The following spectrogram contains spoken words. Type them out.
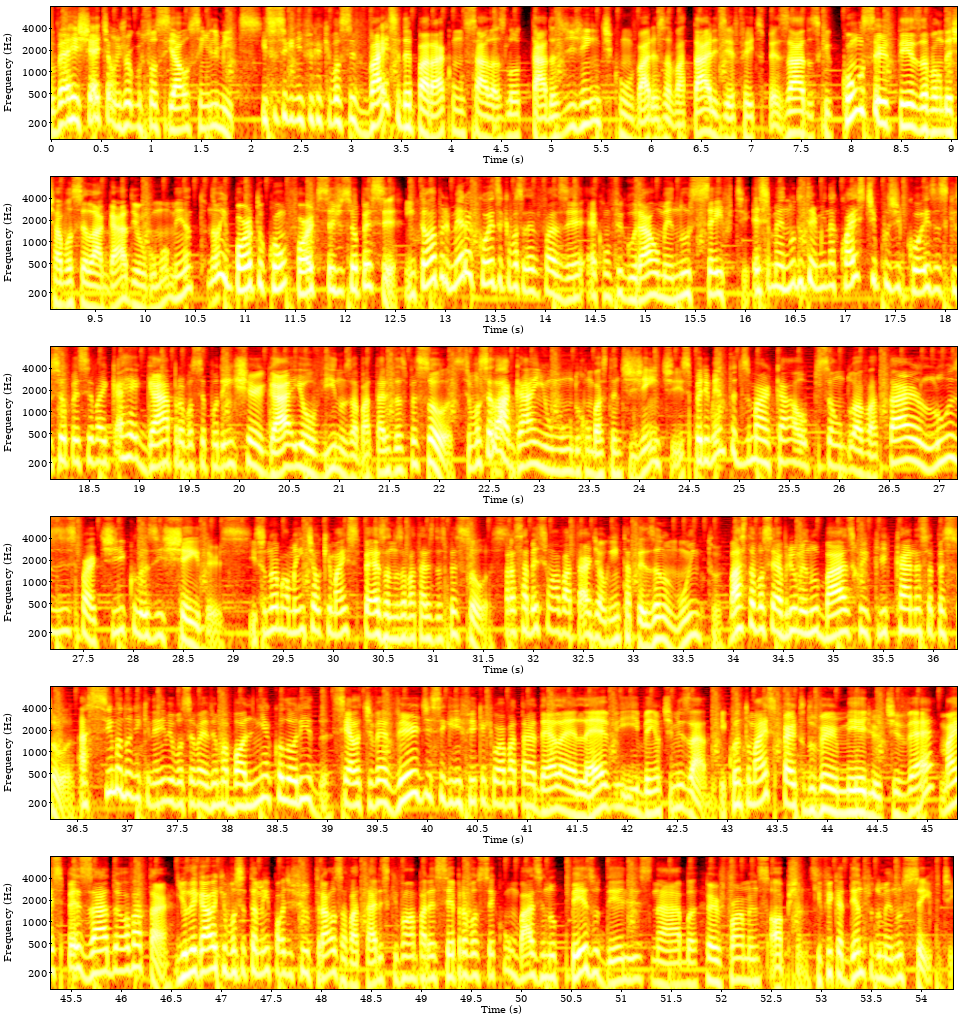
O VRChat é um jogo social sem limites. Isso significa que você vai se deparar com salas lotadas de gente, com vários avatares e efeitos pesados que com certeza vão deixar você lagado em algum momento, não importa o quão forte seja o seu PC. Então a primeira coisa que você deve fazer é configurar o menu Safety. Esse menu determina quais tipos de coisas que o seu PC vai carregar para você poder enxergar e ouvir nos avatares das pessoas. Se você lagar em um mundo com bastante gente, experimenta desmarcar a opção do avatar, luzes, partículas e shaders. Isso normalmente é o que mais pesa nos avatares das pessoas. Para saber se um avatar de alguém tá pesando muito, basta você abrir o menu básico e clicar nessa pessoa. Acima do nickname você vai ver uma bolinha colorida. Se ela tiver verde, significa que o avatar dela é leve e bem otimizado. E quanto mais perto do vermelho tiver, mais pesado é o avatar. E o legal é que você também pode filtrar os avatares que vão aparecer para você com base no peso deles na aba Performance Options, que fica dentro do menu Safety.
